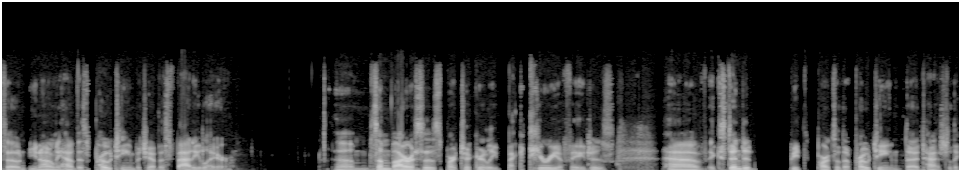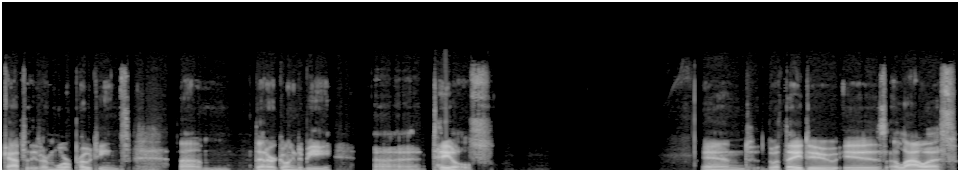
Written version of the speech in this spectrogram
So you not only have this protein, but you have this fatty layer. Um, some viruses, particularly bacteriophages, have extended parts of the protein that attach to the capsid. These are more proteins um, that are going to be uh, tails. And what they do is allow us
